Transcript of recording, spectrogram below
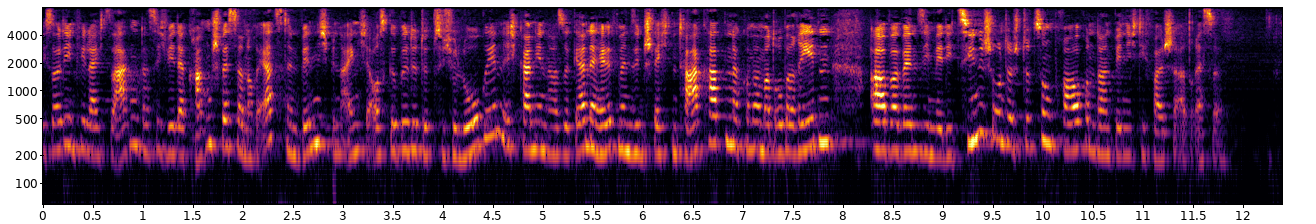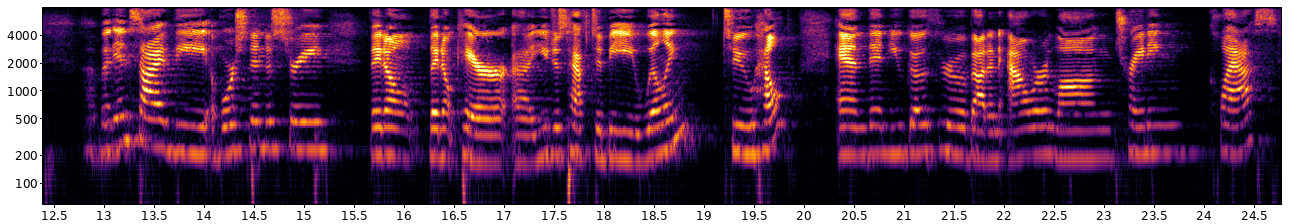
Ich sollte Ihnen vielleicht sagen, dass ich weder Krankenschwester noch Ärztin bin. Ich bin eigentlich ausgebildete Psychologin. Ich kann Ihnen also gerne helfen, wenn Sie einen schlechten Tag hatten. Da können wir mal drüber reden. Aber wenn Sie medizinische Unterstützung brauchen, dann bin ich die falsche Adresse. Uh, But inside the abortion industry, they don't they don't care. Uh, you just have to be willing to help, and then you go through about an hour long training class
